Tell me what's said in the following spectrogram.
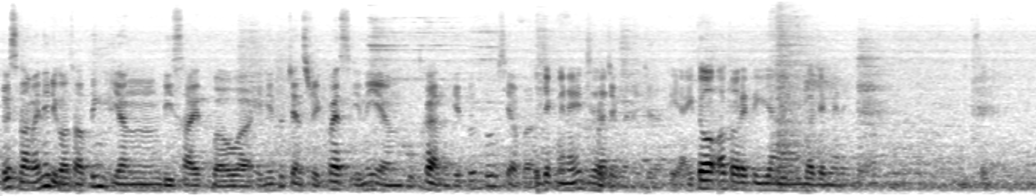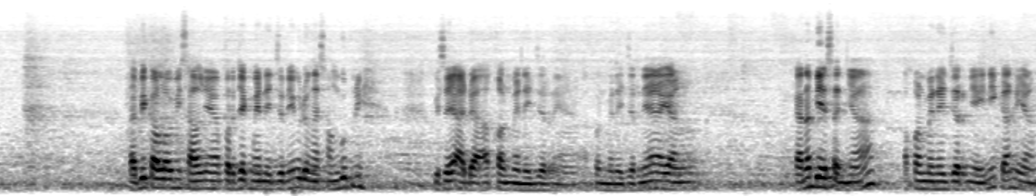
Terus selama ini di consulting yang decide bahwa ini tuh change request, ini yang bukan, itu tuh siapa? project manager Project manager. ya itu authority yang project manager tapi kalau misalnya project manajernya udah nggak sanggup nih biasanya ada account manajernya account manajernya yang karena biasanya account manajernya ini kan yang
